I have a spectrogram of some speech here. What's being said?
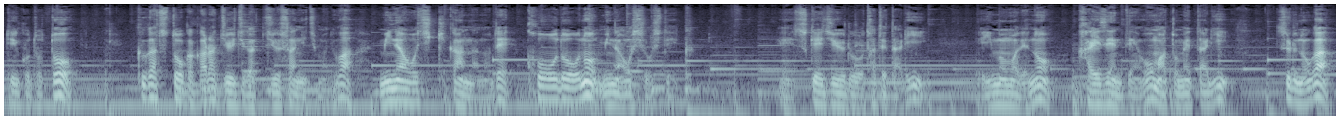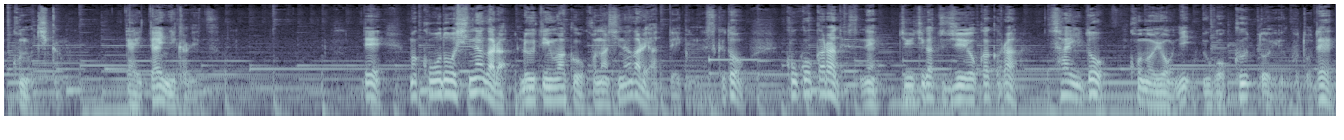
ということと9月10日から11月13日までは見直し期間なので行動の見直しをしていく、えスケジュールを立てたり今までの改善点をまとめたりするのがこの期間。だいたい2ヶ月。で、まあ、行動しながらルーティンワークをこなしながらやっていくんですけどここからですね11月14日から再度このように動くということで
